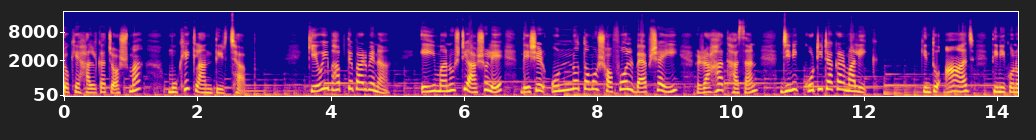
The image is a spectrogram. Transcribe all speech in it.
চোখে হালকা চশমা, মুখে ক্লান্তির ছাপ। কেউই ভাবতে পারবে না, এই মানুষটি আসলে দেশের অন্যতম সফল ব্যবসায়ী রাহাত হাসান, যিনি কোটি টাকার মালিক। কিন্তু আজ তিনি কোনো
